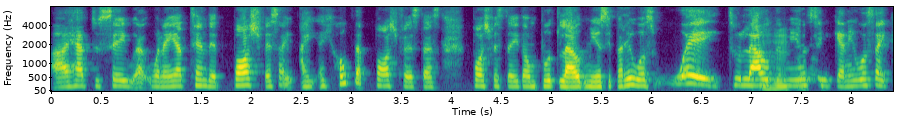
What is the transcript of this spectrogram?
i have to say uh, when i attended posh fest i, I, I hope that posh fest does posh fest they don't put loud music but it was way too loud the Mhm. music and it was like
